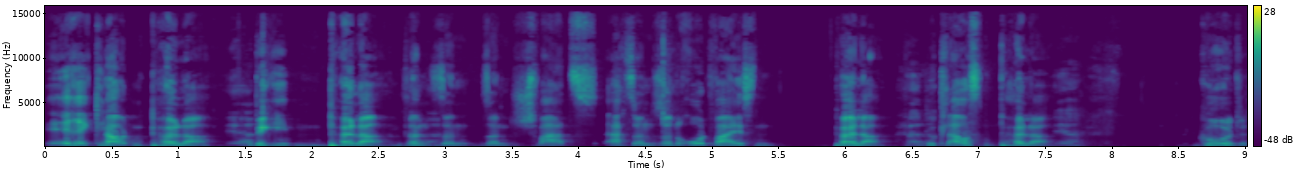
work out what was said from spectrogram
Erik klaut einen Pöller. Ja. Wirklich, einen Pöller. So, ein- Pöller. so, ein- so ein schwarz, ach, so, ein- so ein rot-weißen Pöller. Pöller. Du klaust einen Pöller. Ja. Gut.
